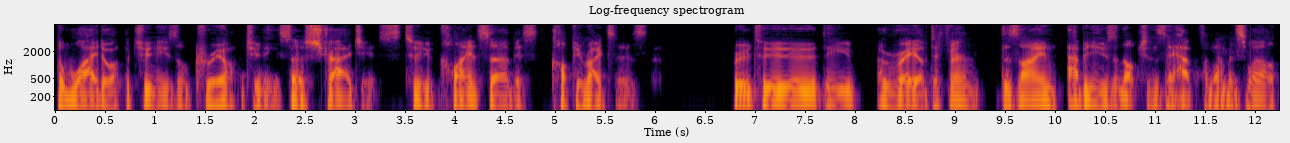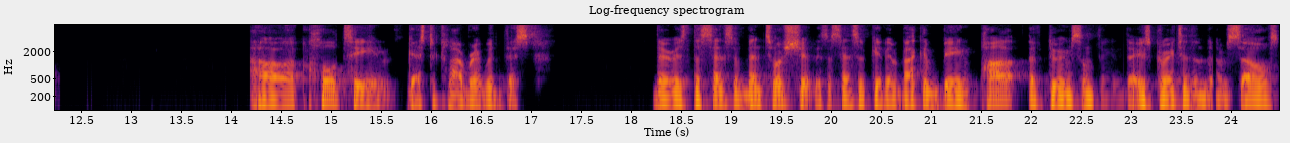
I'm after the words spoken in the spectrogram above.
the wider opportunities or career opportunities. So strategists to client service, copywriters, through to the array of different design avenues and options they have for them as well. Our whole team gets to collaborate with this. There is the sense of mentorship. There's a sense of giving back and being part of doing something that is greater than themselves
